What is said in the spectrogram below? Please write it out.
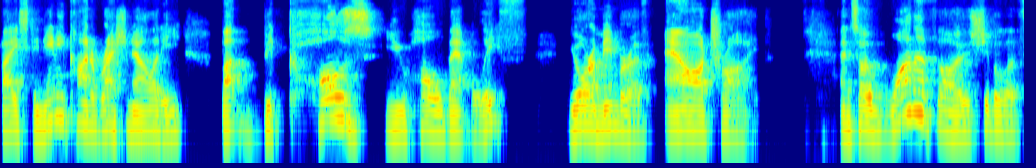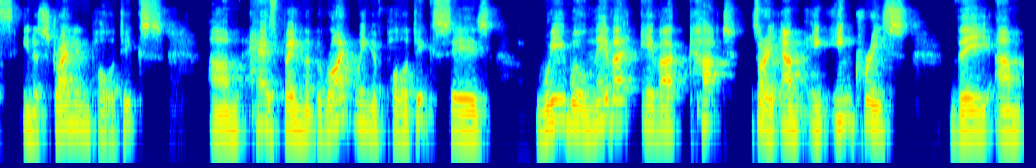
based in any kind of rationality, but because you hold that belief, you're a member of our tribe. And so, one of those shibboleths in Australian politics um, has been that the right wing of politics says we will never ever cut, sorry, um, in- increase the um,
